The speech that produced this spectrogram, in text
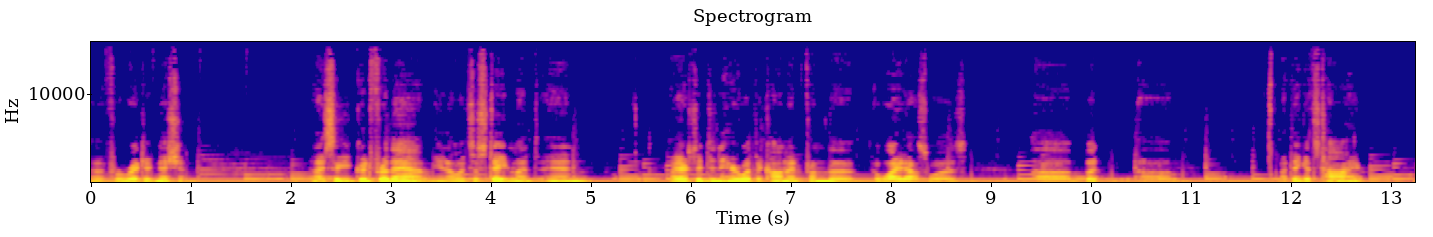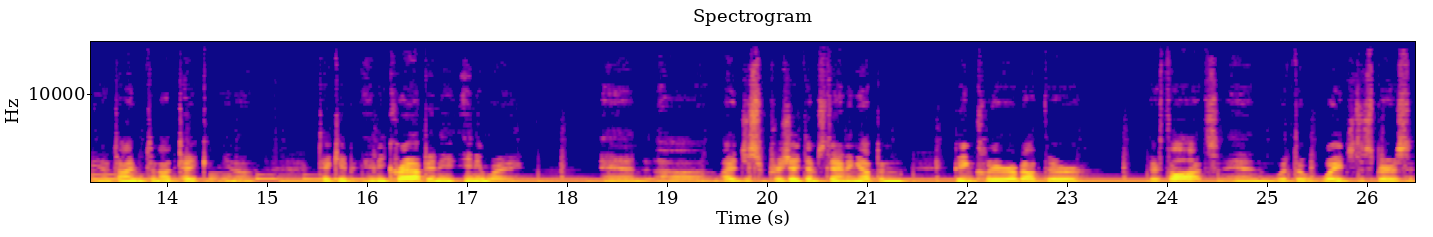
uh, for recognition. And I say, good for them. You know, it's a statement. And I actually didn't hear what the comment from the, the White House was, uh, but um, I think it's time. You know, time to not take you know take any crap any anyway. And uh, I just appreciate them standing up and being clear about their their thoughts, and with the wage disparity,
